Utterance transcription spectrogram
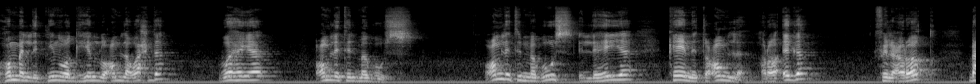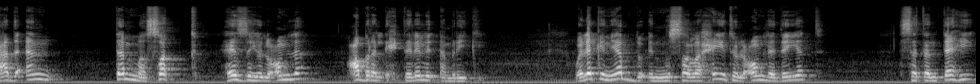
هما الاثنين واجهين له عمله واحدة وهي عملة المجوس. عملة المجوس اللي هي كانت عملة رائجة في العراق بعد أن تم صك هذه العملة عبر الاحتلال الأمريكي. ولكن يبدو إن صلاحية العملة ديت ستنتهي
